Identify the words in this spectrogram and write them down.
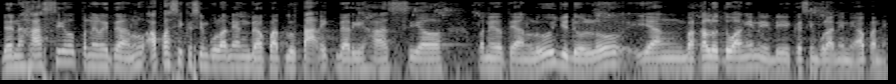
dan hasil penelitian lu. Apa sih kesimpulan yang dapat lu tarik dari hasil penelitian lu, judul lu yang bakal lu tuangin nih di kesimpulan ini apa nih?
